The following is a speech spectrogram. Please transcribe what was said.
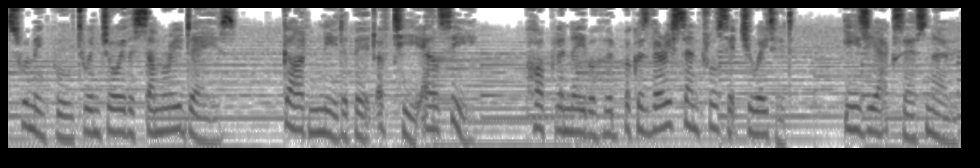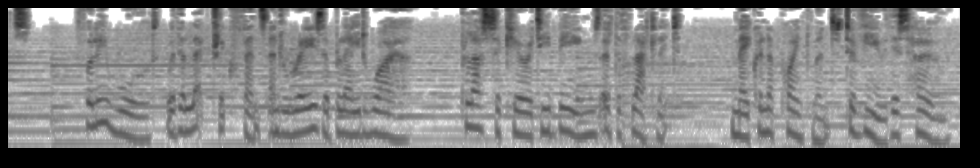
Swimming pool to enjoy the summery days. Garden need a bit of TLC. Poplar neighborhood because very central situated. Easy access nodes. Fully walled with electric fence and razor blade wire. Plus security beams at the flatlet. Make an appointment to view this home.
